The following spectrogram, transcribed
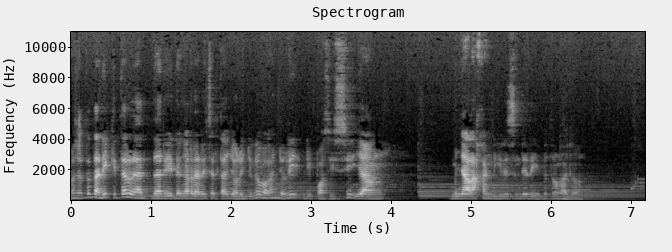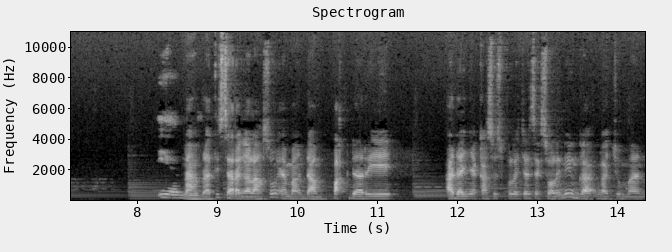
maksudnya tadi kita lihat dari dengar dari cerita Joli juga bahkan Joli di posisi yang menyalahkan diri sendiri betul nggak Jol? iya Nah, bener. berarti secara nggak langsung emang dampak dari adanya kasus pelecehan seksual ini nggak nggak cuman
